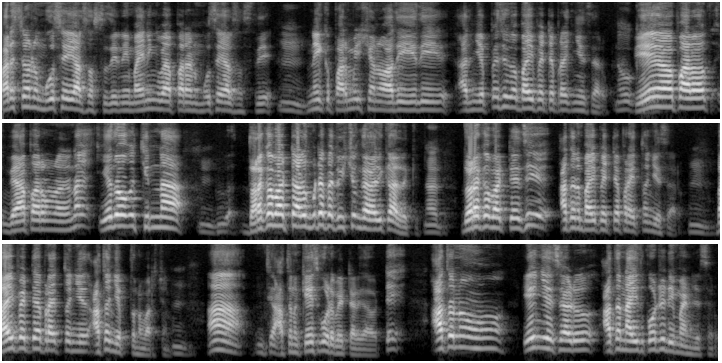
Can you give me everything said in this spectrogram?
పరిశ్రమను మూసేయాల్సి వస్తుంది నీ మైనింగ్ వ్యాపారాన్ని మూసేయాల్సి వస్తుంది నీకు పర్మిషన్ అది ఇది అని చెప్పేసి ఏదో భయపెట్టే ప్రయత్నం చేశారు. ఏ వ్యాపార వ్యాపారంలోనైనా ఏదో ఒక చిన్న దొరకబట్టాలనుకుంటే పెద్ద విషయం కాదు అధికారులకి. దొరకబట్టేసి అతను భయపెట్టే ప్రయత్నం చేశారు. భయపెట్టే ప్రయత్నం చే అతను చెప్తున్న వర్షం. అతను కేసు కూడా పెట్టాడు కాబట్టి అతను ఏం చేశాడు? అతను ఐదు కోట్లు డిమాండ్ చేశారు.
